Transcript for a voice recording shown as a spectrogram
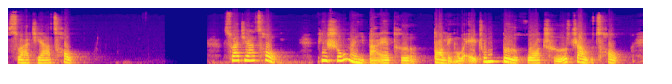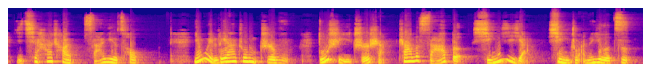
酸浆草》。酸浆草。平时我们一般艾特搭另外一种白花车轴草一起喊成三叶草，因为两种植物都是一枝上长了三瓣心一样形状的叶子，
